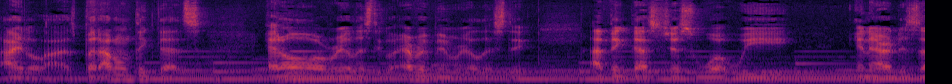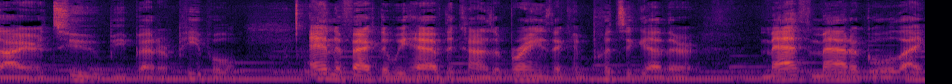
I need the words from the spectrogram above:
idolize. But I don't think that's at all realistic or ever been realistic. I think that's just what we in our desire to be better people and the fact that we have the kinds of brains that can put together mathematical like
